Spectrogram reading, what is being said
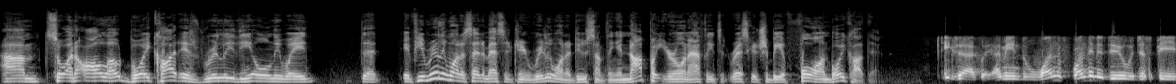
Um, so an all-out boycott is really the only way that if you really want to send a message and you really want to do something and not put your own athletes at risk, it should be a full-on boycott then. Exactly. I mean, the one one thing to do would just be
